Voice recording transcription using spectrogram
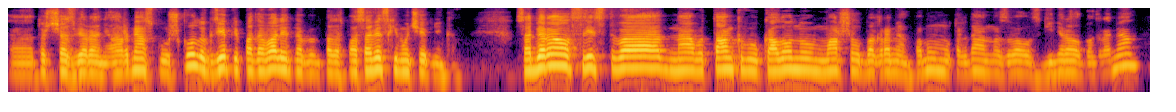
то, что сейчас в Иране, армянскую школу, где преподавали по советским учебникам. Собирал средства на вот танковую колонну маршал Баграмян. По-моему, тогда он назывался генерал Баграмян –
